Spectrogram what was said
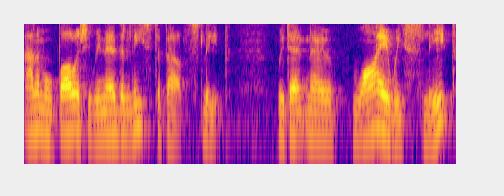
animal biology, we know the least about sleep. We don't know why we sleep.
